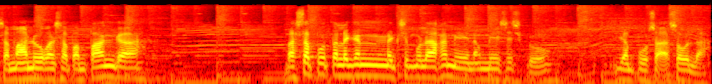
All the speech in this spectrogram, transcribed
sa Manukan sa Pampanga. Basta po talagang nagsimula kami ng misis ko, yan po sa Asola.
